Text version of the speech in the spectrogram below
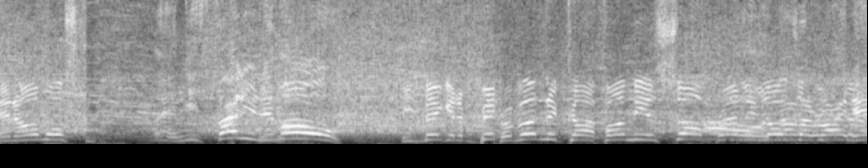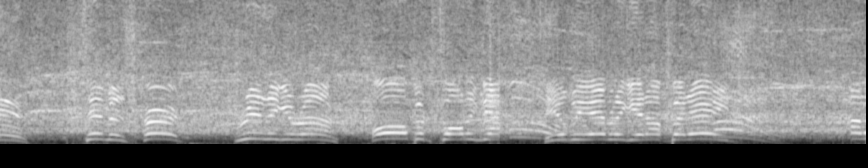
and almost and he's fighting him. Oh, he's making a big Provodnikov on the assault. Oh, Bradley Oh, loads up right hand. Tim is hurt, reeling around, all but falling down. Oh. He'll be able to get up at eight. What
